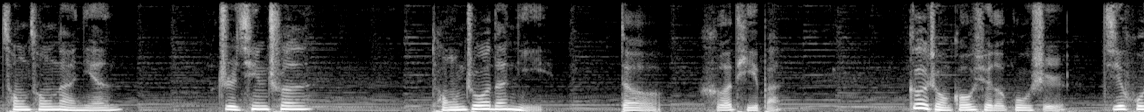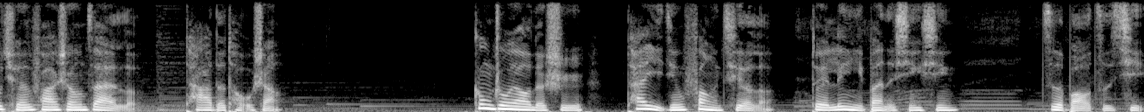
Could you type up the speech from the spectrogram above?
匆匆那年》《致青春》《同桌的你》的合体版，各种狗血的故事几乎全发生在了他的头上。更重要的是，他已经放弃了对另一半的信心，自暴自弃。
